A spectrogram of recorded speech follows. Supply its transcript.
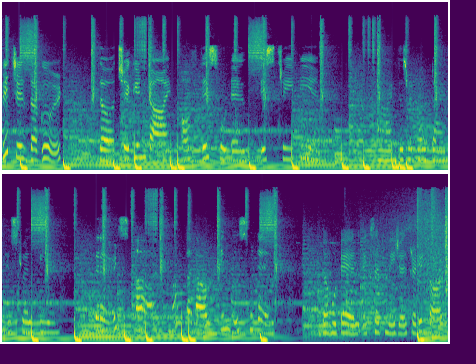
which is the good the check-in time of this hotel is 3 pm and the check-out time is 12 pm. Pets are not allowed in this hotel. The hotel accepts major credit cards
